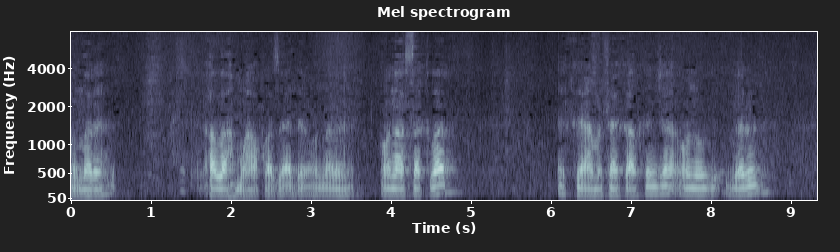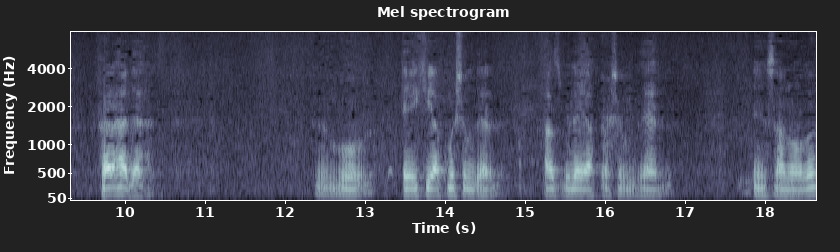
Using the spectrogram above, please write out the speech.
Onları Allah muhafaza eder. Onları ona saklar. Kıyamete kalkınca onu görür. Ferah eder. Bu iyi ki yapmışım der. Az bile yapmışım der. insanoğlu.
